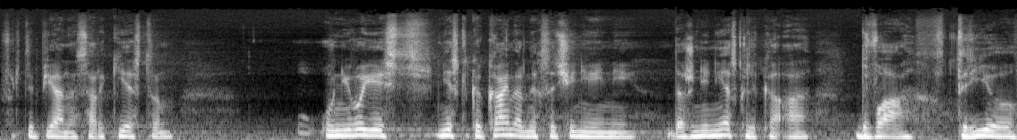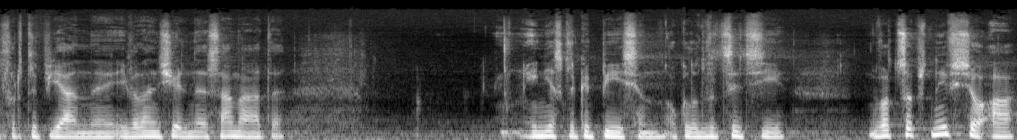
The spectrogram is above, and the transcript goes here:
фортепиано с оркестром. У него есть несколько камерных сочинений, даже не несколько, а два, трио фортепианное и виолончельная соната, и несколько песен, около двадцати. Вот, собственно, и все. А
